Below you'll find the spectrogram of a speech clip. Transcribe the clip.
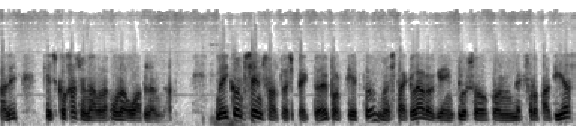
¿vale? Que escojas una, una agua blanda. No hay consenso al respecto, ¿eh? Por cierto, no está claro que incluso con nefropatías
